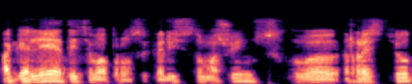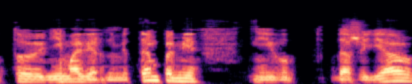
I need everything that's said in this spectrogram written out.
оголяет эти вопросы. Количество мошенничества растет э, неимоверными темпами. И вот даже я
